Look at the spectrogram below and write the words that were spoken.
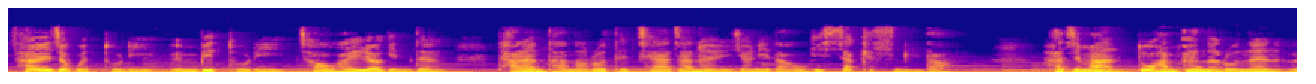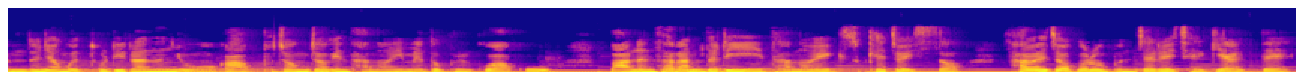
사회적 외톨이, 은비톨이, 저활력인 등 다른 단어로 대체하자는 의견이 나오기 시작했습니다. 하지만 또 한편으로는 은둔형 외톨이라는 용어가 부정적인 단어임에도 불구하고 많은 사람들이 이 단어에 익숙해져 있어 사회적으로 문제를 제기할 때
